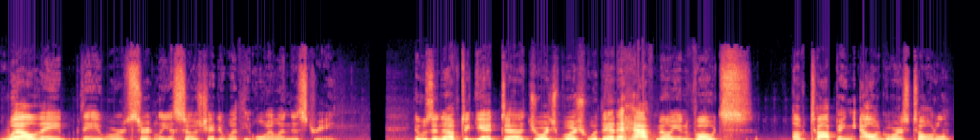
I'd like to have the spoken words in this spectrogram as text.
well, they, they were certainly associated with the oil industry. It was enough to get uh, George Bush within a half million votes of topping Al Gore's total.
